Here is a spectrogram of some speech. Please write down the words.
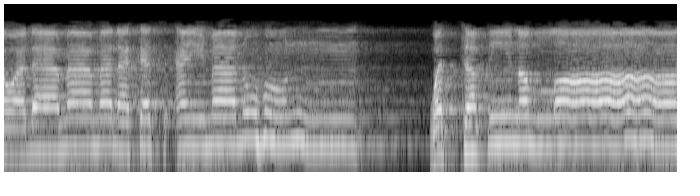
ولا ما ملكت أيمانهن واتقين الله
